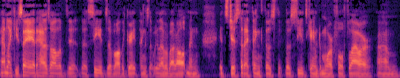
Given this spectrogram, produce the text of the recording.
And like you say, it has all of the, the seeds of all the great things that we love about Altman. It's just that I think those those seeds came to more full flower um,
